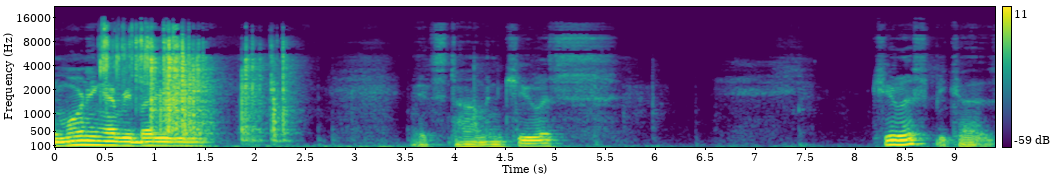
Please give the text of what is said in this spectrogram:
morning, everybody. It's Tom and Q-Less. Q-Less because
